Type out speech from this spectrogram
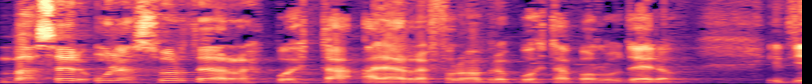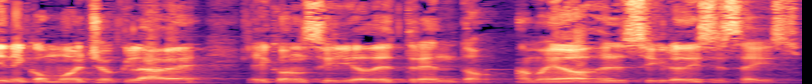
va a ser una suerte de respuesta a la reforma propuesta por Lutero, y tiene como hecho clave el concilio de Trento, a mediados del siglo XVI.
